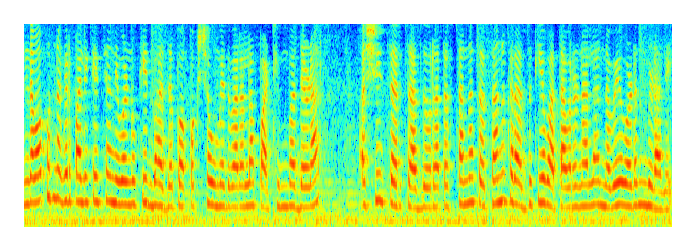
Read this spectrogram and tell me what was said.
नवापूर नगरपालिकेच्या निवडणुकीत भाजप अपक्ष उमेदवाराला पाठिंबा देणार अशी चर्चा जोरात असतानाच अचानक राजकीय वातावरणाला नवे वळण मिळाले.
